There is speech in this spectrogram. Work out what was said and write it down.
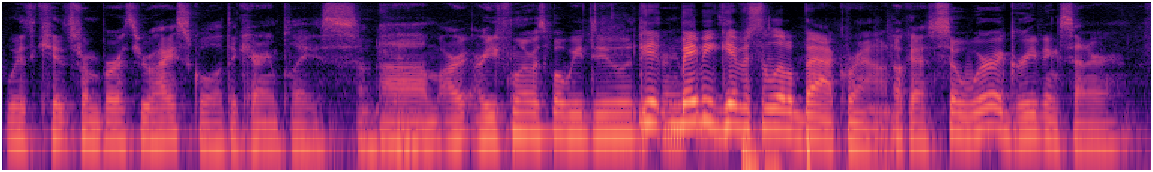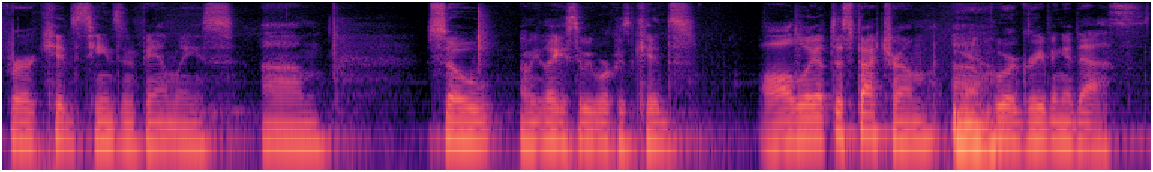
with kids from birth through high school at the Caring Place. Um, are, are you familiar with what we do? At the G- Caring maybe give us a little background Okay, so we're a grieving center for kids, teens, and families. Um, so, I mean, like I said, we work with kids all the way up the spectrum um, Yeah. who are grieving a death.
